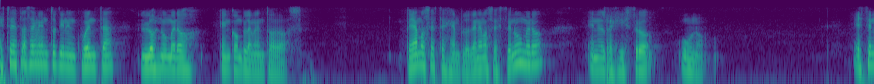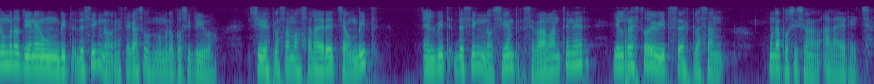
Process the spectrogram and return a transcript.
Este desplazamiento tiene en cuenta los números en complemento 2. Veamos este ejemplo. Tenemos este número en el registro 1. Este número tiene un bit de signo, en este caso un número positivo. Si desplazamos a la derecha un bit, el bit de signo siempre se va a mantener y el resto de bits se desplazan una posición a la derecha.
